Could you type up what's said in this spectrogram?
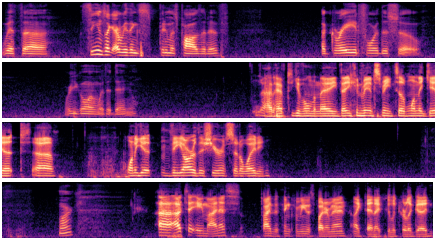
with uh, seems like everything's pretty much positive. A grade for the show. Where are you going with it, Daniel? I'd have to give them an A. They convinced me to want to get uh, want to get VR this year instead of waiting. Mark? Uh, I'd say A minus. Probably the thing for me was Spider Man. Like that actually looked really good.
